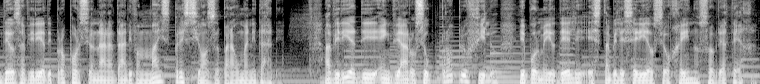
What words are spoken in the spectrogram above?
Deus haveria de proporcionar a dádiva mais preciosa para a humanidade haveria de enviar o seu próprio filho e por meio dele estabeleceria o seu reino sobre a terra.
